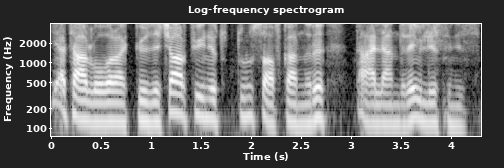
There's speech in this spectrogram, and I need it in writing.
yeterli olarak göze çarpıyor. Yine tuttuğunuz safkanları değerlendirebilirsiniz.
